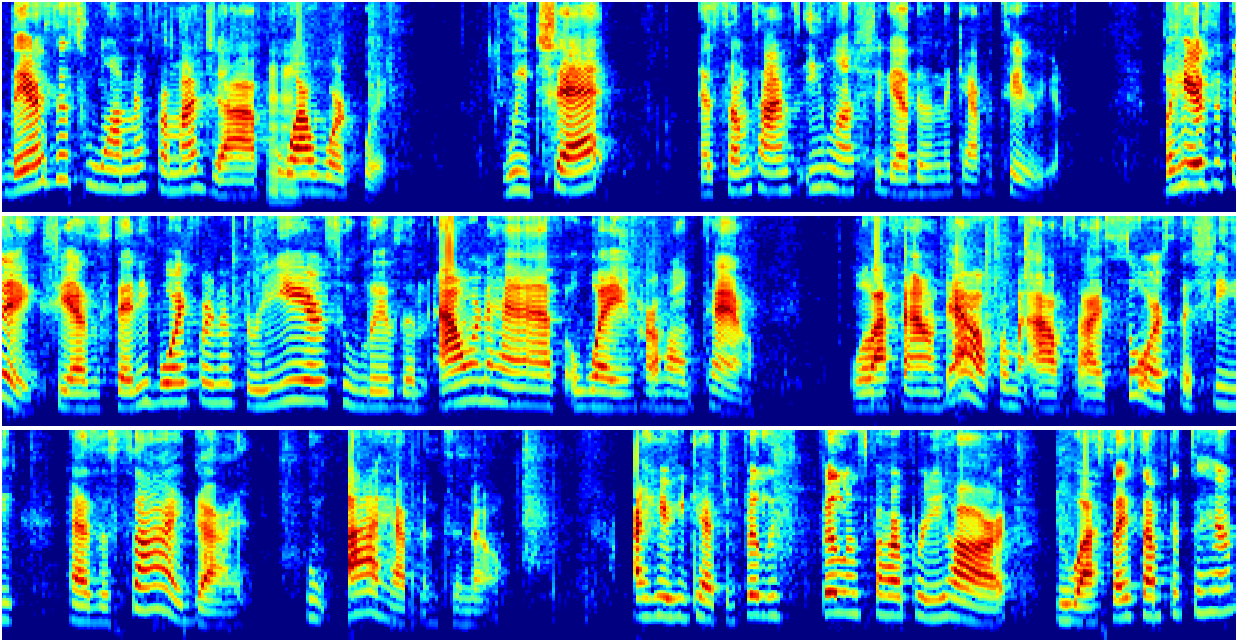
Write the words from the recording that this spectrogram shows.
there's this woman from my job who I work with. We chat and sometimes eat lunch together in the cafeteria. But here's the thing she has a steady boyfriend of three years who lives an hour and a half away in her hometown. Well, I found out from an outside source that she has a side guy who I happen to know. I hear he catching feelings, feelings for her pretty hard. Do I say something to him?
